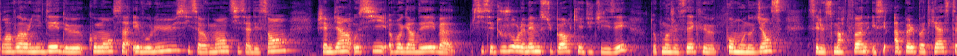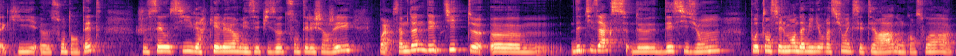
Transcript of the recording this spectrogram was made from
pour avoir une idée de comment ça évolue, si ça augmente, si ça descend. J'aime bien aussi regarder bah, si c'est toujours le même support qui est utilisé. Donc moi, je sais que pour mon audience, c'est le smartphone et c'est Apple Podcast qui euh, sont en tête. Je sais aussi vers quelle heure mes épisodes sont téléchargés. Voilà, ça me donne des petites, euh, des petits axes de décision potentiellement d'amélioration, etc. Donc en soi,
